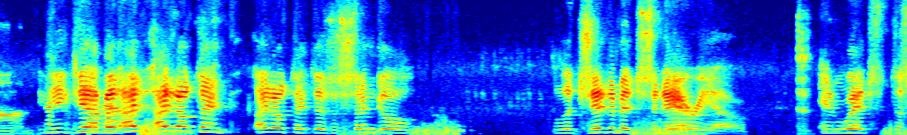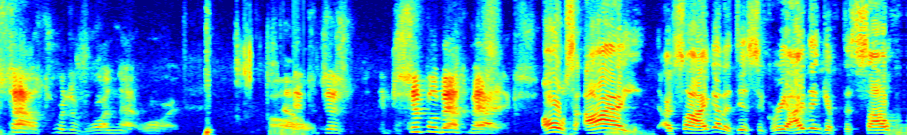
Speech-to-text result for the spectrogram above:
Um, Yeah, but I, I don't think I don't think there's a single legitimate scenario in which the South would have won that war. Oh. It's just it's simple mathematics. Oh, so I, I so I got to disagree. I think if the South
